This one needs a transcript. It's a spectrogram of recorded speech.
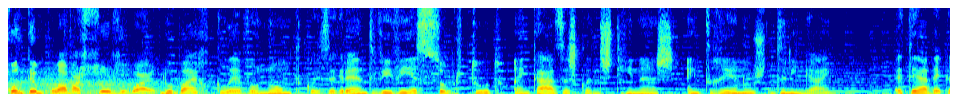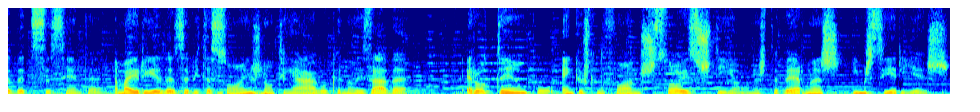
contemplava as pessoas do bairro. No bairro que leva o nome de Coisa Grande, vivia-se sobretudo em casas clandestinas, em terrenos de ninguém. Até à década de 60, a maioria das habitações não tinha água canalizada. Era o tempo em que os telefones só existiam nas tabernas e mercearias.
